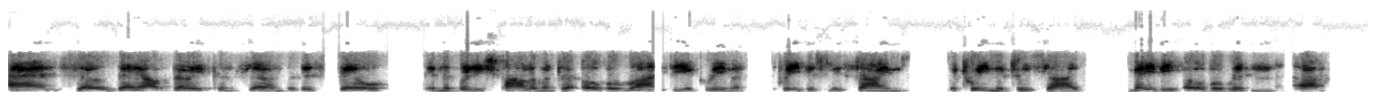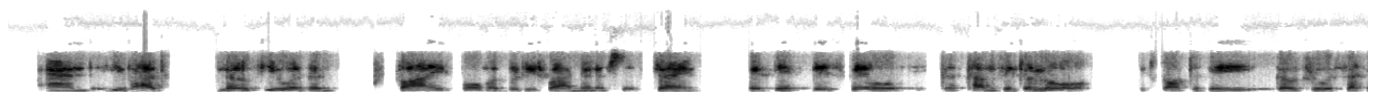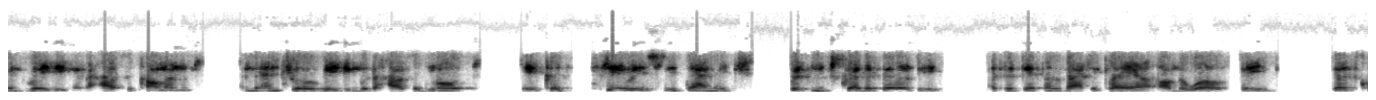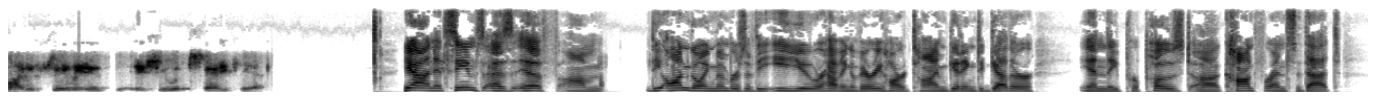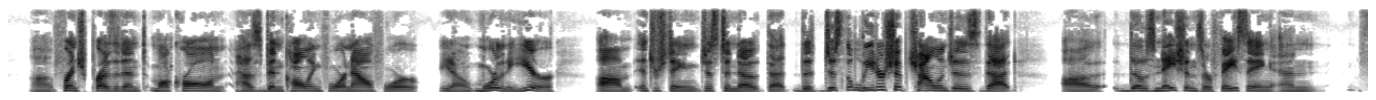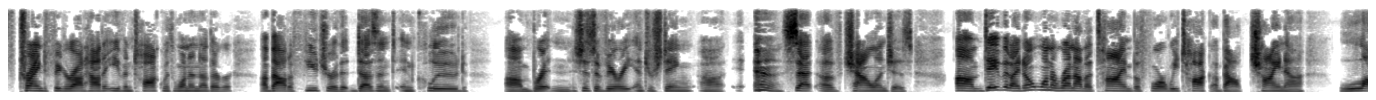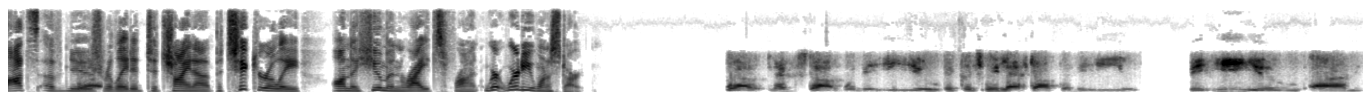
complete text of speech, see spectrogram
And so they are very concerned that this bill in the British Parliament to override the agreement previously signed between the two sides may be overridden. Um, and you've had no fewer than five former British prime ministers saying that if this bill comes into law, it's got to be go through a second reading in the House of Commons and then through a reading with the House of Lords. It could seriously damage Britain's credibility as a diplomatic player on the world scene. There's quite a serious issue at stake here. Yeah, and it seems as if um, the ongoing members of the EU are having a very hard time getting together in the proposed uh, conference that uh, French President Macron has been calling for now for you know more than a year. Um, interesting, just to note that the just the leadership challenges that uh, those nations are facing and f- trying to figure out how to even talk with one another about a future that doesn't include um, Britain. It's just a very interesting uh, set of challenges. Um, David, I don't want to run out of time before we talk about China lots of news related to China, particularly on the human rights front. Where, where do you want to start? Well, let's start with the EU because we left off with the EU. The EU um,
